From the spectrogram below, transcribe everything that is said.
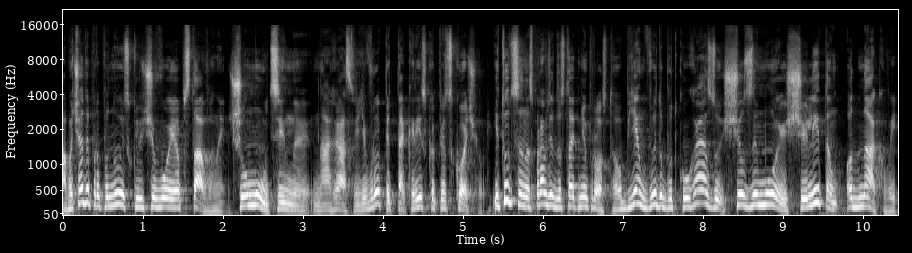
А почати пропоную з ключової обставини, чому ціни на газ в Європі так різко підскочили. І тут все насправді достатньо просто. Об'єм видобутку газу що зимою, що літом однаковий.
